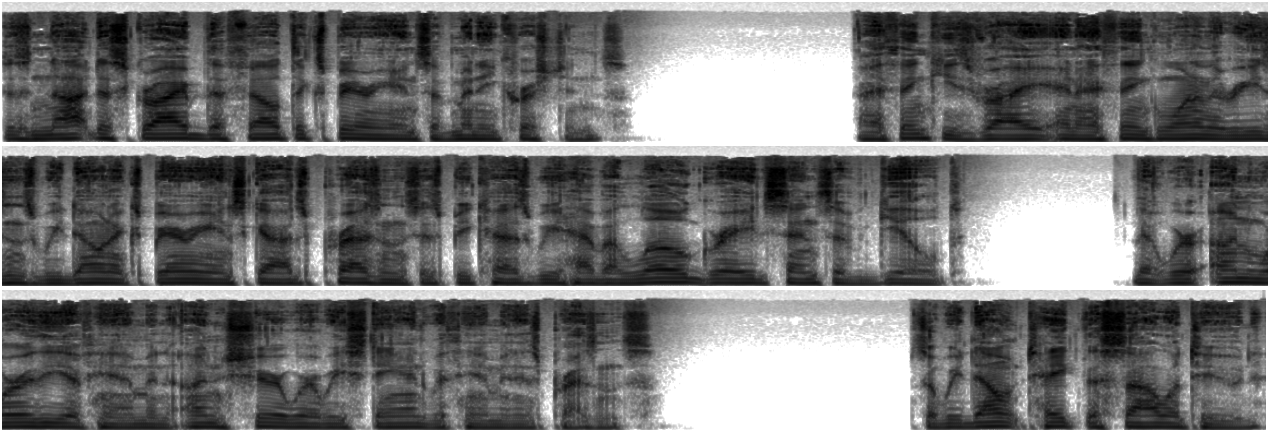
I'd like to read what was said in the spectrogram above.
does not describe the felt experience of many Christians. I think he's right, and I think one of the reasons we don't experience God's presence is because we have a low grade sense of guilt that we're unworthy of Him and unsure where we stand with Him in His presence. So we don't take the solitude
